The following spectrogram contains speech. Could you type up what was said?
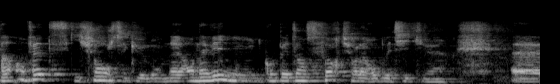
Ah, en fait, ce qui change, c'est qu'on on avait une, compétence forte sur la robotique, euh, euh,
